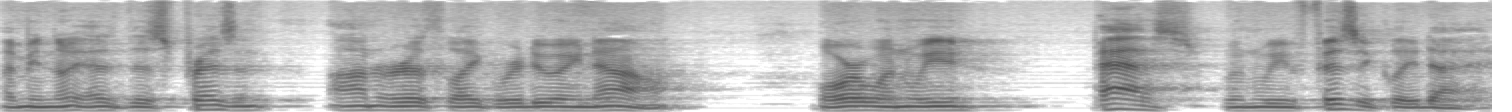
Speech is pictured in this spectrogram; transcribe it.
I mean, at this present on earth like we're doing now, or when we pass, when we physically die.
